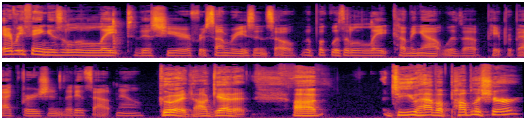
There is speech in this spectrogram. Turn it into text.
Everything is a little late this year for some reason. So the book was a little late coming out with a paperback version, but it's out now. Good. I'll get it. Uh, do you have a publisher?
